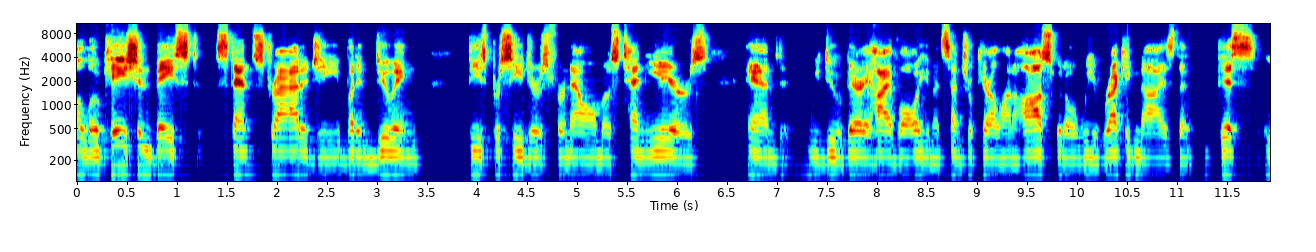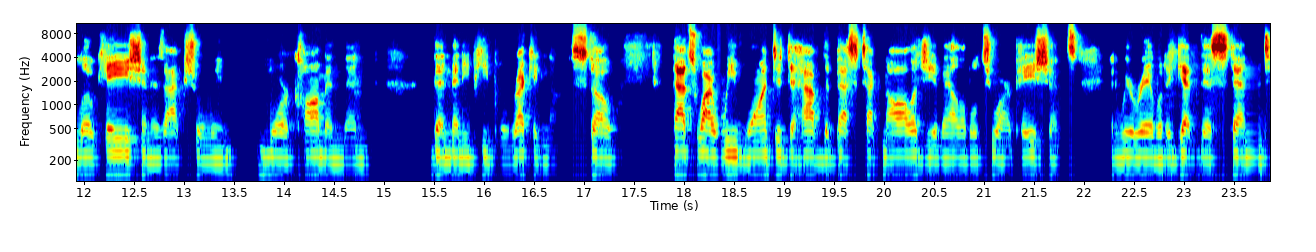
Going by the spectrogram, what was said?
a location based stent strategy, but in doing these procedures for now almost 10 years, and we do a very high volume at Central Carolina Hospital, we recognize that this location is actually more common than than many people recognize. So that's why we wanted to have the best technology available to our patients and we were able to get this stent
